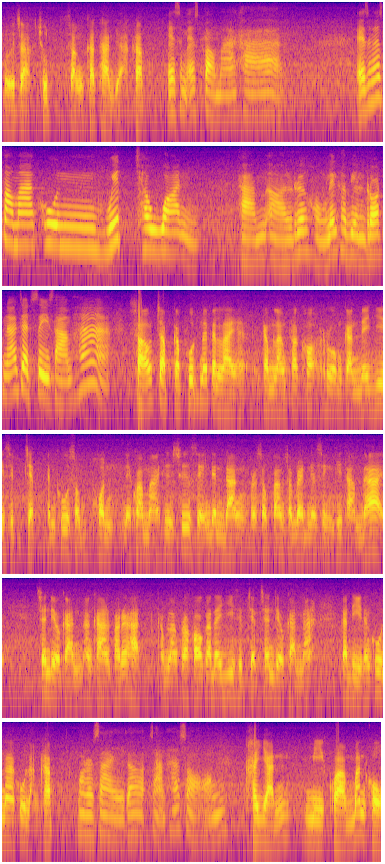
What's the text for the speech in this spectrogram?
โดยจากชุดสังฆทานยาครับ SMS ต่อมาค่ะ SMS ต่อมาคุณวิชวันถามอ่าเรื่องของเลขทะเบียนรถนะ 7435เสาจับกับพุธไม่เป็นไรฮะกำลังพระเคราะห์รวมกันได้ 27 เป็นคู่สมพล ในความหมายคือชื่อเสียงเด่นดัง ประสบความสำเร็จในสิ่งที่ทำได้ เช่นเดียวกันอังคารพฤหัสกำลังพระเคราะห์ก็ได้ 27 เช่นเดียวกันนะก็ดีทั้งคู่หน้าคู่หลังครับ มอเตอร์ไซค์ก็ 352 ขยันมีความมั่นคง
